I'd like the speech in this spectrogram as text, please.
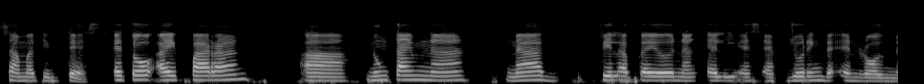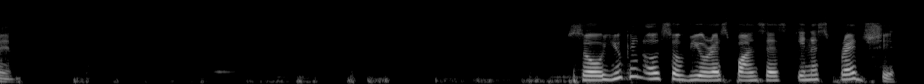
summative test. Ito ay parang uh, nung time na nag-fill up kayo ng LESF during the enrollment. So you can also view responses in a spreadsheet.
